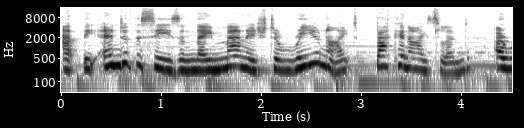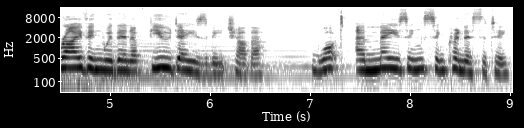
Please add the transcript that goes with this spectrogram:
At the end of the season, they manage to reunite back in Iceland, arriving within a few days of each other. What amazing synchronicity!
